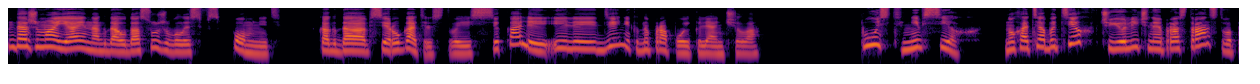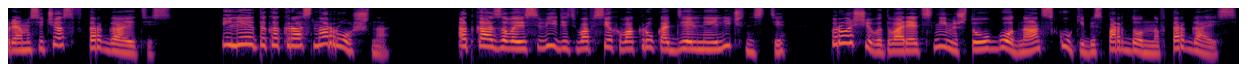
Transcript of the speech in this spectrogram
Даже моя иногда удосуживалась вспомнить, когда все ругательства иссякали или денег на пропой клянчила. Пусть не всех, но хотя бы тех, в чье личное пространство прямо сейчас вторгаетесь. Или это как раз нарочно? Отказываясь видеть во всех вокруг отдельные личности, проще вытворять с ними что угодно от скуки, беспардонно вторгаясь.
